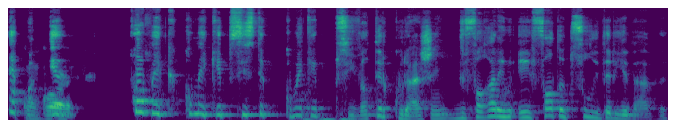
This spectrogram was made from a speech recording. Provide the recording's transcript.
Epá, Concordo. como é que, como é que é preciso ter, como é que é possível ter coragem de falar em, em falta de solidariedade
